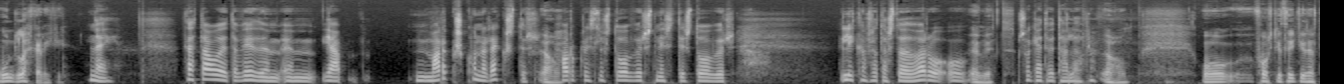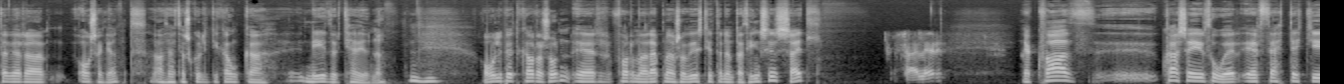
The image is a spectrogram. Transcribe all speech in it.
hún lekkar ekki. Nei. Þetta á þetta við um, um já, margskonar rekstur, hárgreifslustofur, snirtistofur, líkamsrættastöðvar og, og svo getur við talað fram. Já, og fólki þykir þetta að vera ósækjant að þetta skul ekki ganga niður kæðuna. Mm -hmm. Óli Björn Kárasson er formað refnaðs og viðskiptanemnda þingsins, sæl. Sælir. Já, hvað, hvað segir þú? Er, er þetta ekki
